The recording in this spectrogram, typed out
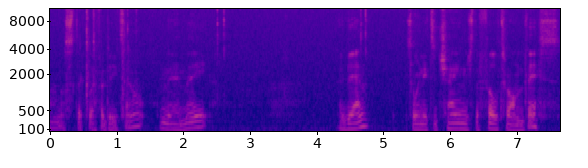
I'm a stickler for detail. Near me. Again. So we need to change the filter on this.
